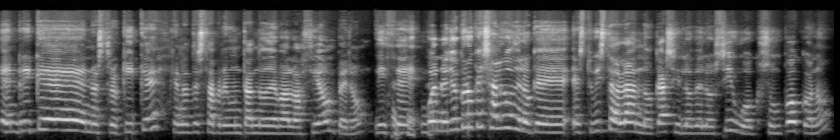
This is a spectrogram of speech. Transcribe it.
Enrique, nuestro Quique, que no te está preguntando de evaluación, pero dice, bueno, yo creo que es algo de lo que estuviste hablando, casi lo de los Ewoks un poco, ¿no?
